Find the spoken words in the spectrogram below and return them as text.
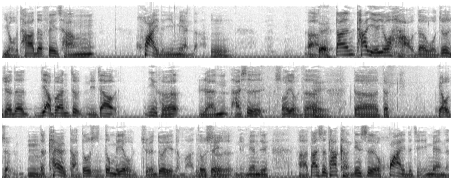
有他的非常坏的一面的。嗯，啊，对。当然他也有好的，我就是觉得，要不然就你知道，任何人还是所有的的的标准。嗯。的 character 都是、都没有绝对的嘛，都是里面的啊，但是他肯定是坏的这一面呢，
